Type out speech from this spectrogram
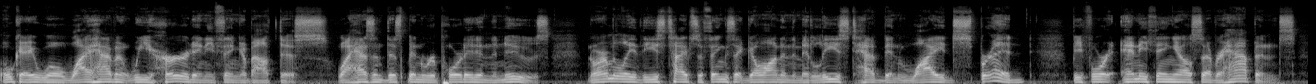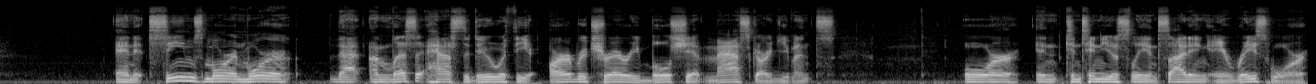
okay, well, why haven't we heard anything about this? Why hasn't this been reported in the news? Normally, these types of things that go on in the Middle East have been widespread before anything else ever happens. And it seems more and more that unless it has to do with the arbitrary bullshit mask arguments or in continuously inciting a race war,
